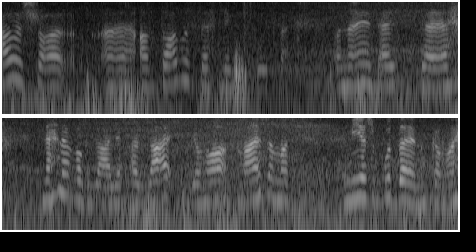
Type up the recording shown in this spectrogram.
цікаво, що е, автобуси Фліксбуси, вони десь е, не на вокзалі, а за його межами між будинками.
